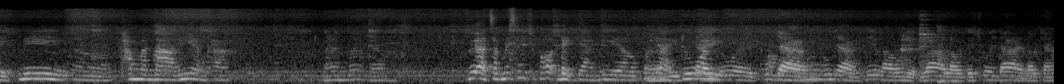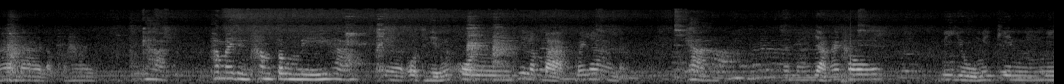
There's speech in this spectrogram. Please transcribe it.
ด็กๆนี่เอ่อทำมานานหรือยังคะนานมากแล้วหรืออาจจะไม่ใช่เฉพาะเด็กอย่างเดียวผู้ใหญ่ด้วยผู้ใหญ่ด้วยทุกอย่างทุกอย่างที่เราเห็นว่าเราจะช่วยได้เราจะให้ได้เราก็ให้ค่ะทำไมถึงทำตรงนี้คะเอ่ออดเห็นคนที่ลำบากไม่ได้น่ะ ค่ะใช่ไหมอยากให้เขามีอยู่มีกินมี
